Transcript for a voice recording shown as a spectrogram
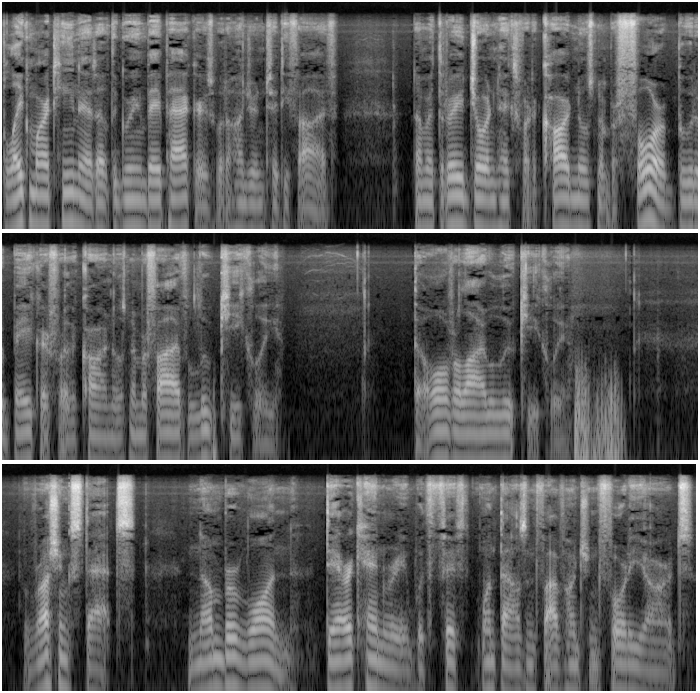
Blake Martinez of the Green Bay Packers with 155. Number three, Jordan Hicks for the Cardinals. Number four, Budda Baker for the Cardinals. Number five, Luke Kuechly. The all reliable Luke Kuechly. Rushing stats. Number one, Derrick Henry with 1,540 yards.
